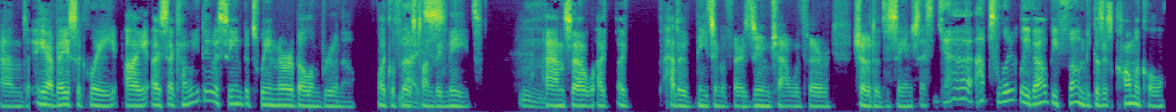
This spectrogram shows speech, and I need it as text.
And yeah, basically, I, I said, can we do a scene between Mirabelle and Bruno, like the first Nice. time they meet? Mm. And so I, I had a meeting with her, Zoom chat with her, showed her the scene. She says, yeah, absolutely. That would be fun because it's comical.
